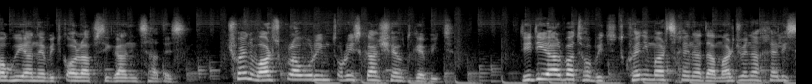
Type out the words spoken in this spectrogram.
მოგვიანებით კოლაფსი განიცადეს. ჩვენ ვარსკვლავური მტვრისგან შევდგებით. დიდი ალბათობით თქვენი მარცხენა და მარჯვენა ხელის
